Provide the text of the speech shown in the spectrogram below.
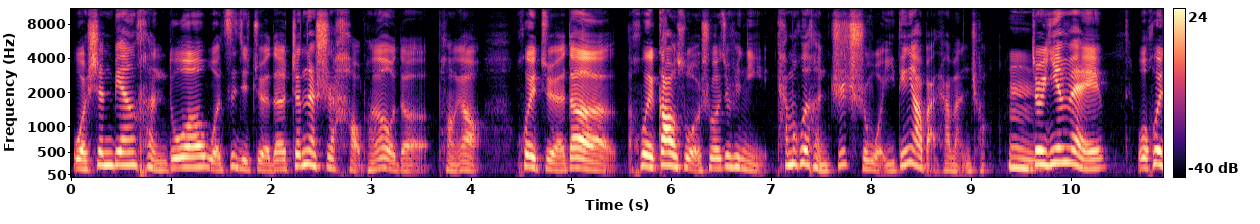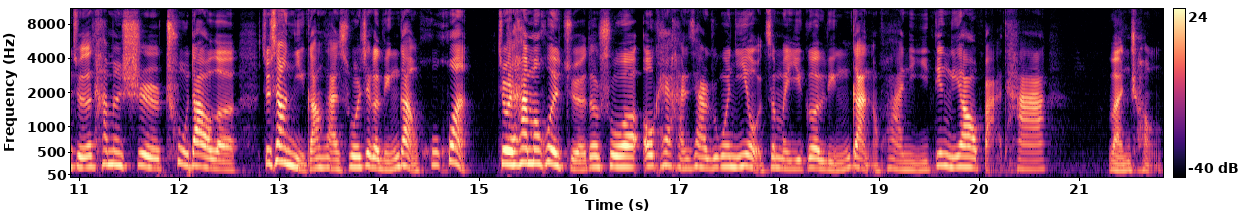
我身边很多我自己觉得真的是好朋友的朋友，会觉得会告诉我说，就是你他们会很支持我，一定要把它完成。嗯，就是因为我会觉得他们是触到了，就像你刚才说这个灵感互换，就是他们会觉得说，OK，韩夏，如果你有这么一个灵感的话，你一定要把它完成。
